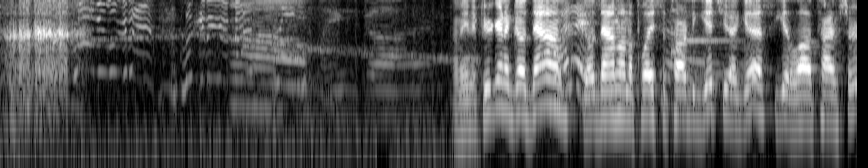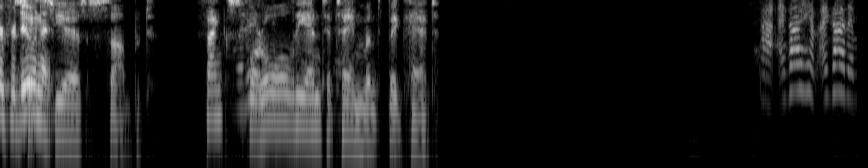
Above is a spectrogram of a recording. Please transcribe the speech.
look at it! Look at EMS, Oh my god. I mean, if you're gonna go down, go down on a shit place that's hard to get you. I guess you get a lot of time served for doing Six it. years subbed. Thanks What for all the entertainment, big head. Ah, I got him. I got him.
